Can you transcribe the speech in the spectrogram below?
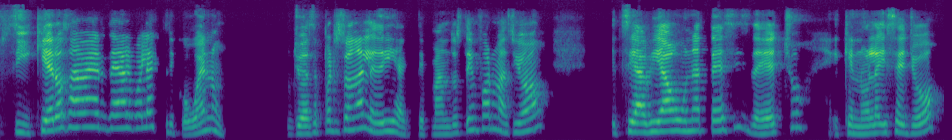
si quiero saber de algo eléctrico, bueno, yo a esa persona le dije, te mando esta información. Si había una tesis, de hecho, eh, que no la hice yo,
